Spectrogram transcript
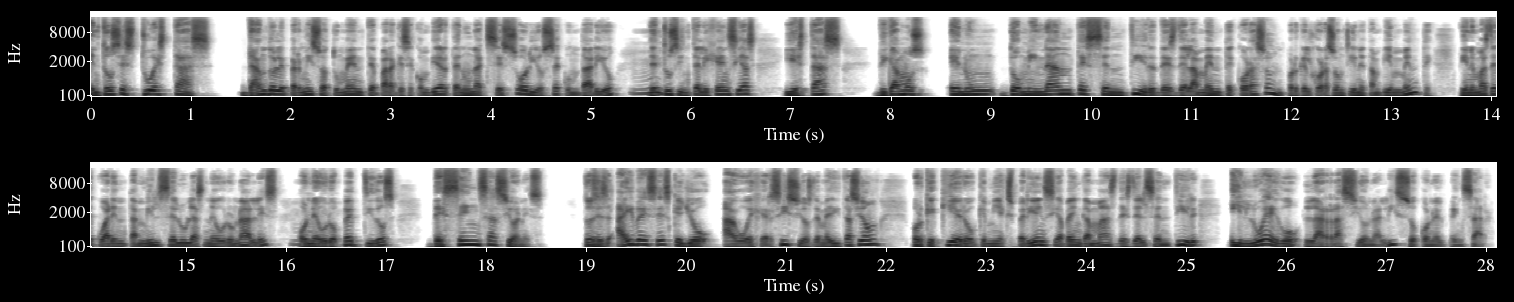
entonces tú estás dándole permiso a tu mente para que se convierta en un accesorio secundario de mm. tus inteligencias y estás, digamos, en un dominante sentir desde la mente-corazón, porque el corazón tiene también mente, tiene más de 40 mil células neuronales o mm. neuropéptidos de sensaciones. Entonces, hay veces que yo hago ejercicios de meditación porque quiero que mi experiencia venga más desde el sentir y luego la racionalizo con el pensar.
